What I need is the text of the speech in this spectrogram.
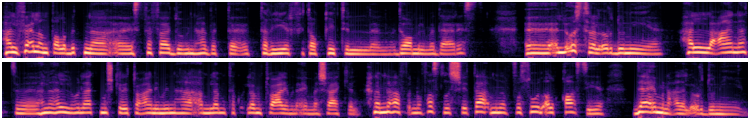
هل فعلا طلبتنا آه، استفادوا من هذا الت- التغيير في توقيت دوام المدارس؟ آه، الأسرة الأردنية هل عانت هل هل هناك مشكلة تعاني منها أم لم تك- لم تعاني من أي مشاكل؟ إحنا بنعرف إنه فصل الشتاء من الفصول القاسية دائما على الأردنيين.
